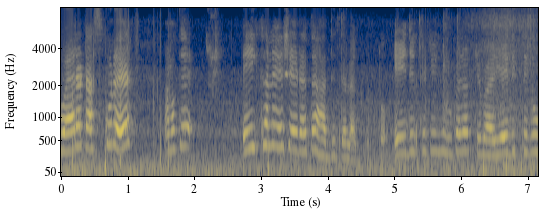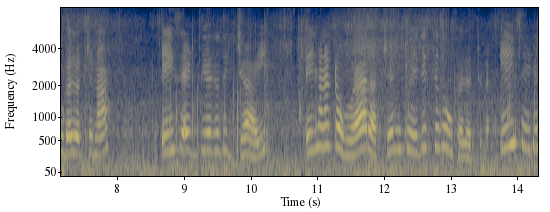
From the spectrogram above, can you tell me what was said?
ওয়্যারে টাচ করে আমাকে এইখানে এসে এটাতে হাত দিতে লাগবে। তো এই দিক থেকে কি উঠে যাচ্ছে বা এই দিক থেকে উঠে যাচ্ছে না। এই সাইড দিয়ে যদি যাই, এইখানে একটা ওয়্যার আছে, কিন্তু এদিক থেকে উঠে যাচ্ছে না। এই সাইডে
